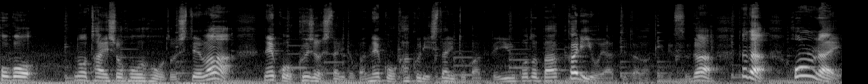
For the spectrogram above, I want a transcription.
保護の対処方法としては猫を駆除したりとか猫を隔離したりとかっていうことばっかりをやってたわけですがただ本来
